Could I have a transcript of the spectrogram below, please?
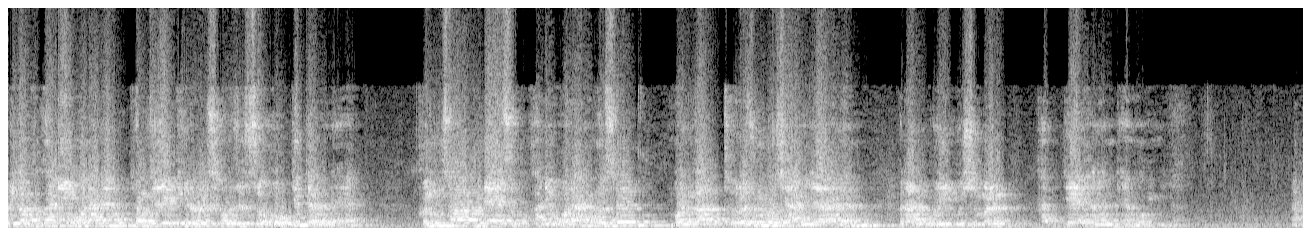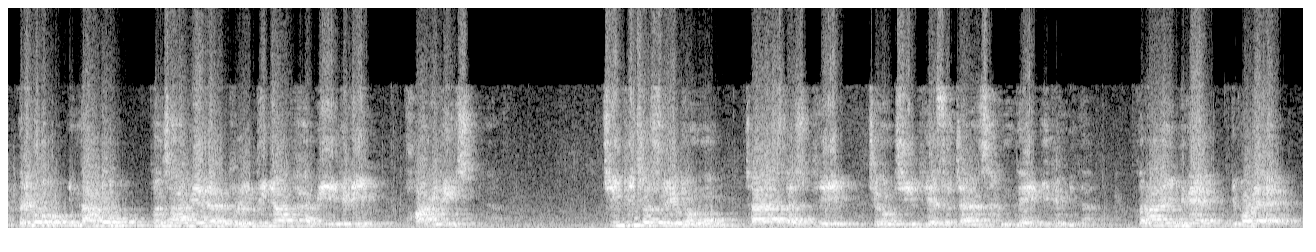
우리가 북한이 원하는 경제적 필요를 세워줄 수 없기 때문에 군사 분야에서 북한이 원하는 것을 뭔가 들어준 것이 아니냐는 그런 의구심을 갖게 하는 대목입니다. 그리고 남북 군사 합의에는 불균형 합의들이 포함이 되어 있습니다. GP 철수의 경우 잘 아시다시피 지금 GP의 숫자는 3대 1입니다. 그러나 이번에, 이번에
